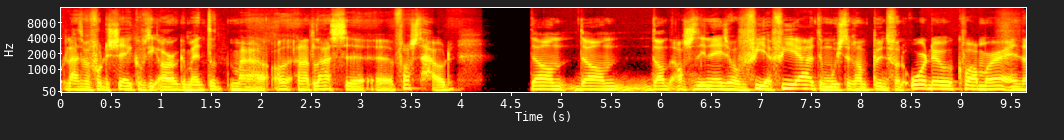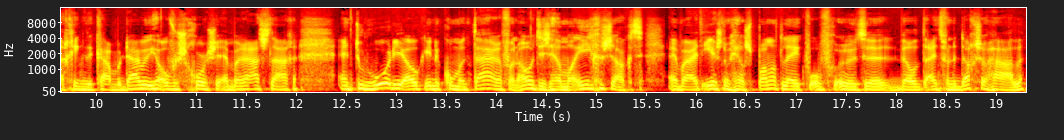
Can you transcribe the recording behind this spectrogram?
laten we voor de sake of die argument dat maar aan het laatste uh, vasthouden dan, dan, dan als het ineens over via via, toen moest er een punt van orde kwam er en dan ging de Kamer daar weer over schorsen en beraadslagen. En toen hoorde je ook in de commentaren van, oh het is helemaal ingezakt. En waar het eerst nog heel spannend leek of Rutte wel het eind van de dag zou halen,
